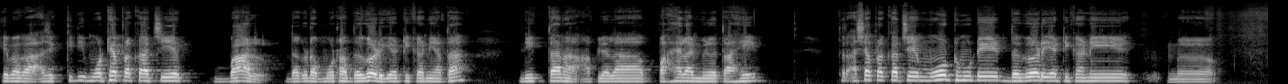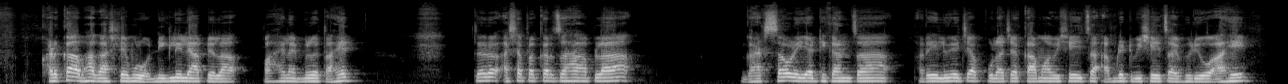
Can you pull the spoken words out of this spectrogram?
हे बघा असे किती मोठ्या प्रकारचे एक बाल दगड मोठा दगड या ठिकाणी आता निघताना आपल्याला पाहायला मिळत आहे. तर अशा प्रकारचे मोठमोठे दगड या ठिकाणी खडका भाग असल्यामुळं निघलेले आपल्याला पाहायला मिळत आहेत. तर अशा प्रकारचा हा आपला घाटसावळी या ठिकाणचा रेल्वेच्या पुलाच्या कामाविषयीचा अपडेट विषयीचा व्हिडिओ आहे.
